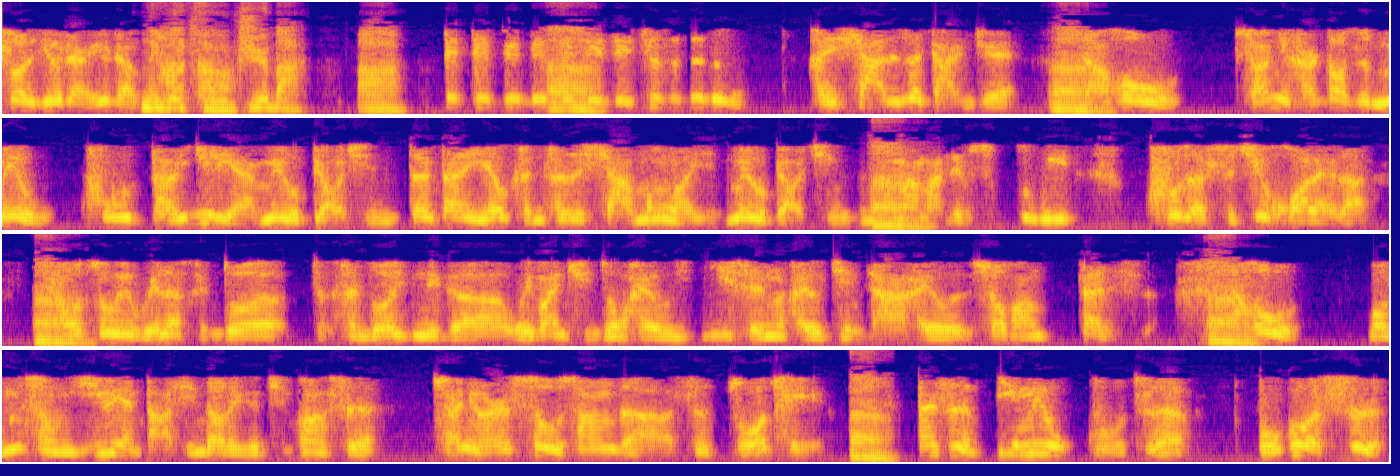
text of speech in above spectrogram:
说的有点有点那个组织吧，啊，对对对对对对对，就是这种很吓人的感觉。嗯，然后小女孩倒是没有哭，她一脸没有表情，但但也有可能她是吓懵了，没有表情。妈妈就是周围哭的死去活来的，然后周围围了很多很多那个围观群众，还有医生，还有警察，还有消防战士。然后我们从医院打听到的一个情况是，小女孩受伤的是左腿，嗯，但是并没有骨折，不过是。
